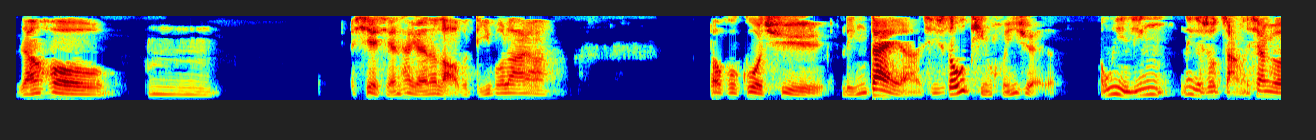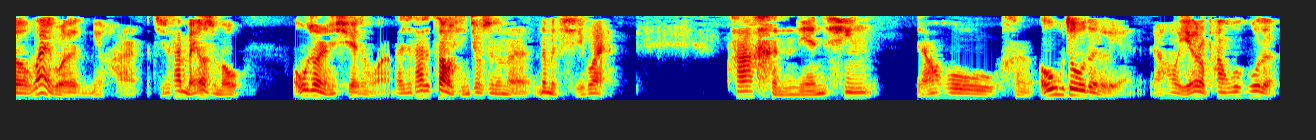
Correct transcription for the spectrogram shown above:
然后嗯，谢贤他原来老婆狄波拉呀，包括过去林黛呀，其实都挺混血的。翁静晶那个时候长得像个外国女孩，其实她没有什么欧洲人血统啊，但是她的造型就是那么那么奇怪。她很年轻，然后很欧洲的脸，然后也有点胖乎乎的，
